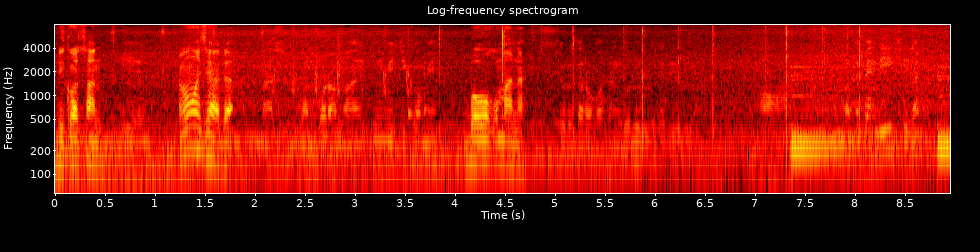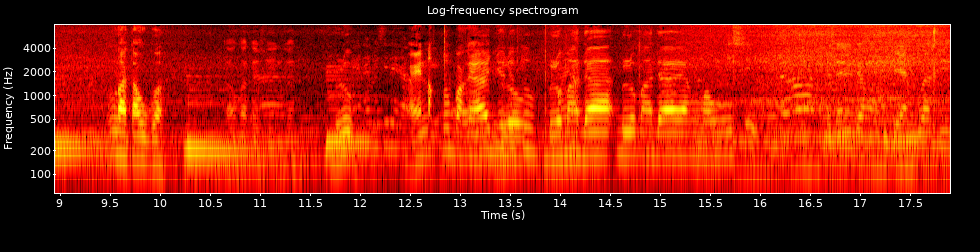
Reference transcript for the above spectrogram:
Di kosan. iya Emang masih ada? mas kompor sama itu magicomnya Bawa ke mana? suruh taruh kosan gua dulu tadi dulu Oh. KTP yang diisi kan Nggak tahu gua. tahu kata si Insan Belum, Enak tuh pakai aja deh belum, tuh. belum ada, belum ada yang mau ngisi. ya tadi dia mau bikin gua sih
